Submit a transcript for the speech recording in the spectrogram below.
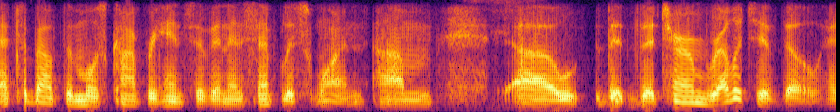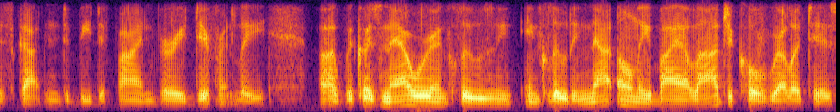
that's about the most comprehensive and simplest one. Um, uh, the, the term relative, though, has gotten to be defined very differently uh, because now we're including, including not only biological relatives,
